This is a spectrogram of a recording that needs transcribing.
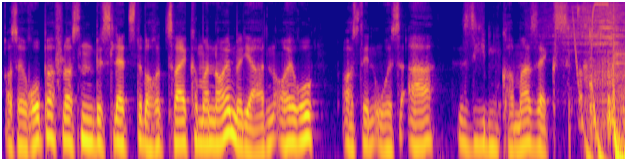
Aus Europa flossen bis letzte Woche 2,9 Milliarden Euro, aus den USA 7,6.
